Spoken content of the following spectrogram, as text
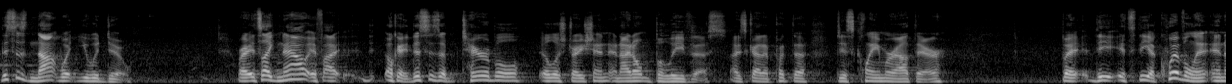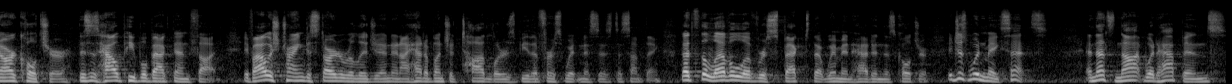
this is not what you would do. Right? It's like now, if I, okay, this is a terrible illustration, and I don't believe this. I just got to put the disclaimer out there. But the, it's the equivalent in our culture. This is how people back then thought. If I was trying to start a religion and I had a bunch of toddlers be the first witnesses to something, that's the level of respect that women had in this culture. It just wouldn't make sense. And that's not what happens,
